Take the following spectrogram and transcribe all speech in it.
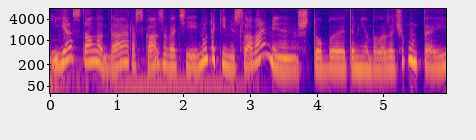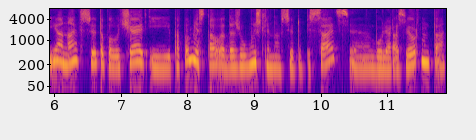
Я стала, да, рассказывать ей, ну, такими словами, чтобы это не было зачеркнуто, и она все это получает. И потом я стала даже умышленно все это писать, э, более развернуто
